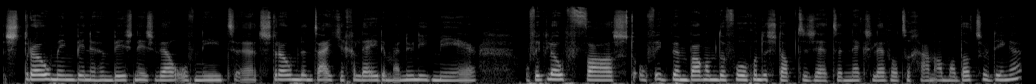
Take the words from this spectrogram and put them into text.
stroming binnen hun business, wel of niet. Eh, het stroomde een tijdje geleden, maar nu niet meer. Of ik loop vast, of ik ben bang om de volgende stap te zetten, next level te gaan, allemaal dat soort dingen.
